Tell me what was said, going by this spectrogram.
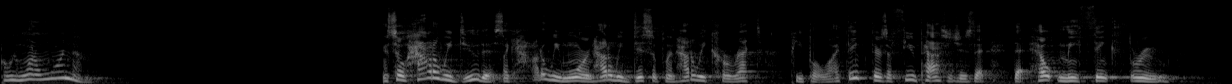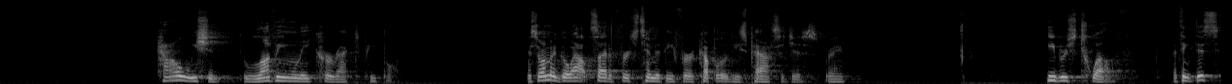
but we want to warn them. And so, how do we do this? Like, how do we warn? How do we discipline? How do we correct people? Well, I think there's a few passages that, that help me think through how we should lovingly correct people. And so I'm going to go outside of 1 Timothy for a couple of these passages, right? Hebrews 12. I think this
